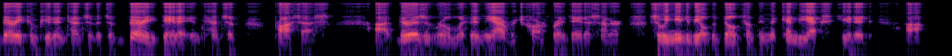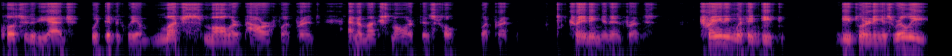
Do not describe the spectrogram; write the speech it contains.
very compute intensive. It's a very data intensive process. Uh, there isn't room within the average car for a data center. So we need to be able to build something that can be executed uh, closer to the edge with typically a much smaller power footprint and a much smaller physical footprint. Training and inference. Training within deep, deep learning is really,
